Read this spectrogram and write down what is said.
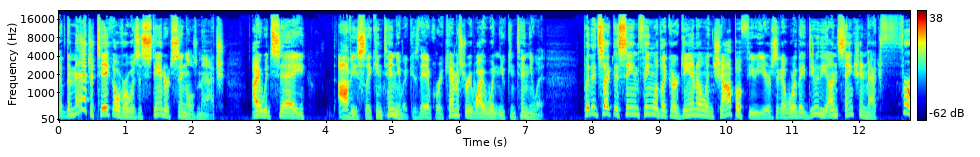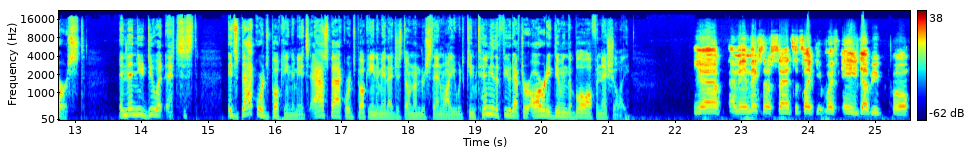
if the match at TakeOver was a standard singles match, I would say obviously continue it because they have great chemistry. Why wouldn't you continue it? But it's like the same thing with like Gargano and Ciampa a few years ago, where they do the unsanctioned match first, and then you do it. It's just it's backwards booking to me. It's ass backwards booking to me, and I just don't understand why you would continue the feud after already doing the blow off initially. Yeah, I mean, it makes no sense. It's like with AEW. Well,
